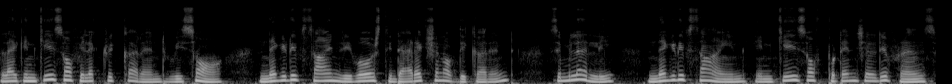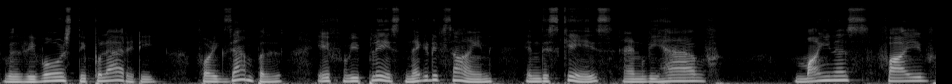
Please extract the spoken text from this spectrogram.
Like in case of electric current, we saw negative sign reverse the direction of the current. Similarly, negative sign in case of potential difference will reverse the polarity. For example, if we place negative sign in this case and we have minus 5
